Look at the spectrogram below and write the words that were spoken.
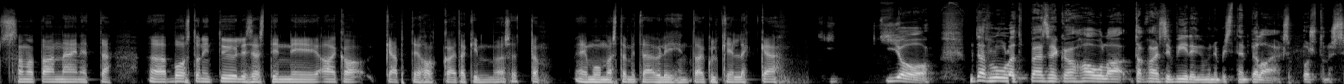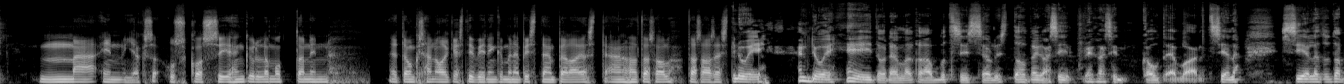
sanotaan näin, että Bostonin tyylisesti niin aika cap-tehokkaitakin myös, että ei mun mielestä mitään ylihintaa kyllä kellekään. Joo. Mitä luulet, pääseekö Haula takaisin 50 pisteen pelaajaksi Bostonissa? Mä en jaksa uskoa siihen kyllä, mutta niin, että onko hän oikeasti 50 pisteen pelaaja sitten NHL-tasolla tasaisesti? No ei, no ei, ei todellakaan, mutta siis se olisi tuohon Vegasin, Vegasin kauteen vaan, että siellä, siellä tota,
